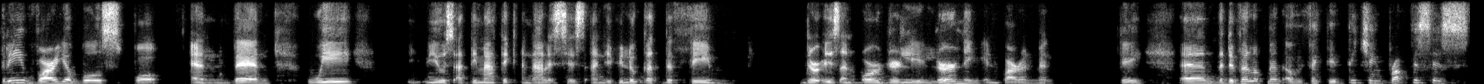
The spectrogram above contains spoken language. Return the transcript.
three variables po. And then we use a thematic analysis. And if you look at the theme, there is an orderly learning environment. Okay. And the development of effective teaching practices.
